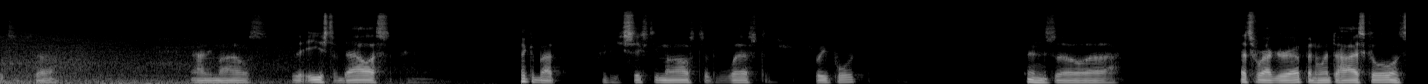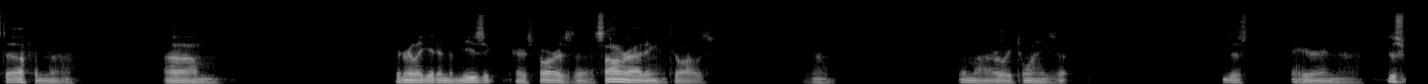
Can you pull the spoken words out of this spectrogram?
which is uh, 90 miles to the east of Dallas. Think about maybe 60 miles to the west of Shreveport. And so uh, that's where I grew up and went to high school and stuff. And uh, um, didn't really get into music as far as uh, songwriting until I was, you know, in my early 20s. Uh, just hearing uh, just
